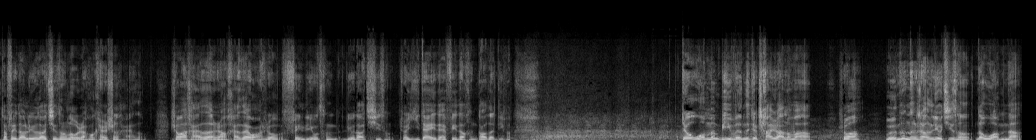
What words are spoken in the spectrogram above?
它飞到六到七层楼，然后开始生孩子，生完孩子，然后还在往上飞六层六到七层，就一代一代飞到很高的地方。就我们比蚊子就差远了吗？是吧？蚊子能上六七层，那我们呢？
